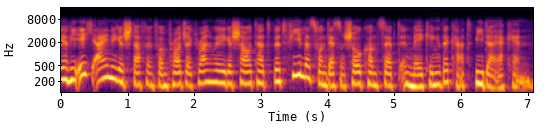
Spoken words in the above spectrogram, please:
Wer wie ich einige Staffeln von Project Runway geschaut hat, wird vieles von dessen Showkonzept in Making the Cut wiedererkennen.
